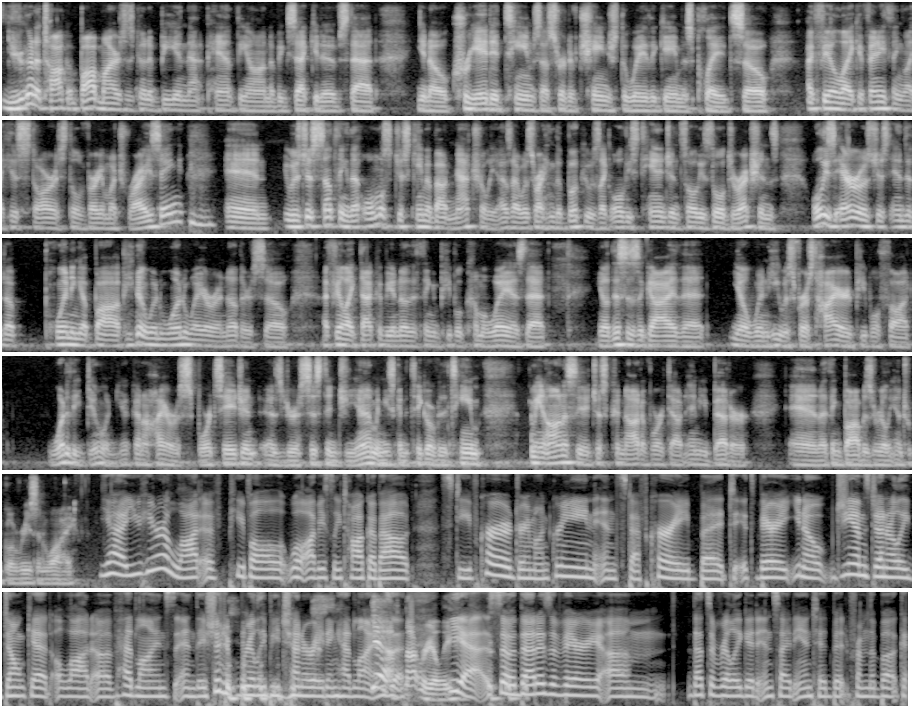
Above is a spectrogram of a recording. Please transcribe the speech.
you're going to talk bob myers is going to be in that pantheon of executives that you know created teams that sort of changed the way the game is played. So i feel like if anything like his star is still very much rising. Mm-hmm. and it was just something that almost just came about naturally. As i was writing the book it was like all these tangents all these little directions all these arrows just ended up pointing at bob you know in one way or another. So i feel like that could be another thing people come away is that you know this is a guy that you know when he was first hired people thought what are they doing? You're going to hire a sports agent as your assistant GM and he's going to take over the team. I mean, honestly, it just could not have worked out any better. And I think Bob is a really integral reason why. Yeah, you hear a lot of people will obviously talk about Steve Kerr, Draymond Green, and Steph Curry, but it's very, you know, GMs generally don't get a lot of headlines and they shouldn't really be generating headlines. Yeah, not really. Yeah, so that is a very, um, that's a really good insight and tidbit from the book.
